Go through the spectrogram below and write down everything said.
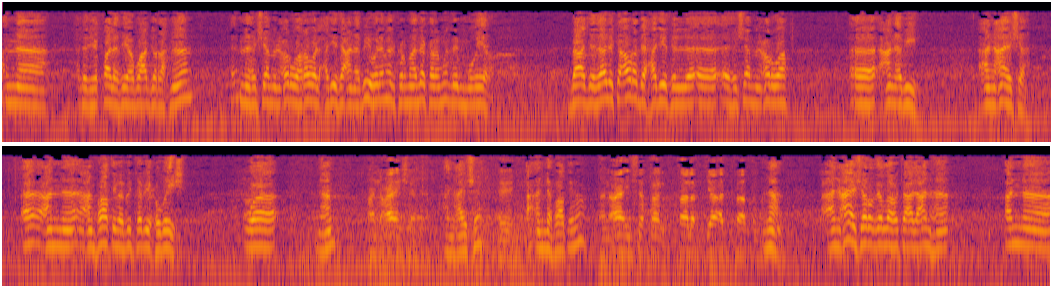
أن الذي قال فيه أبو عبد الرحمن أن هشام بن عروة روى الحديث عن أبيه ولم يذكر ما ذكر المنذر بن مغيرة. بعد ذلك أورد حديث آه، هشام بن عروة آه، عن أبيه عن عائشة آه، عن عن فاطمة بنت أبي حبيش. و نعم. عن عائشة. عن عائشة؟ إيه؟ أن فاطمة؟ عن عائشة قال قالت جاءت فاطمة. نعم. عن عائشة رضي الله تعالى عنها أن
